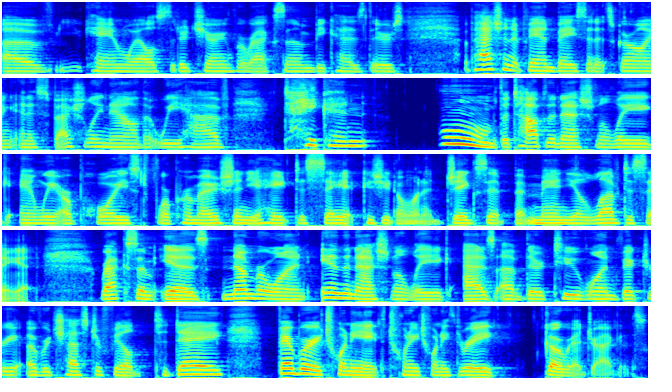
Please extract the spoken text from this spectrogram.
of UK and Wales that are cheering for Wrexham because there's a passionate fan base and it's growing. And especially now that we have taken boom, the top of the National League, and we are poised for promotion. You hate to say it because you don't want to jinx it, but man, you love to say it. Wrexham is number one in the National League as of their 2 1 victory over Chesterfield today, February 28th, 2023. Go Red Dragons.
